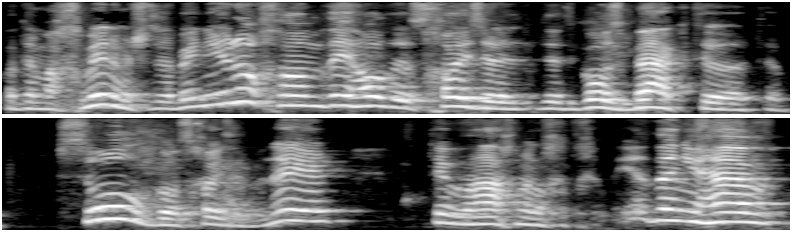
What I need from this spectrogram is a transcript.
But the Machmirim, which is Rabbeinu Yerucham, they hold this chayzer that goes back to, to Psul, goes chayzer b'neir. And then you have,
